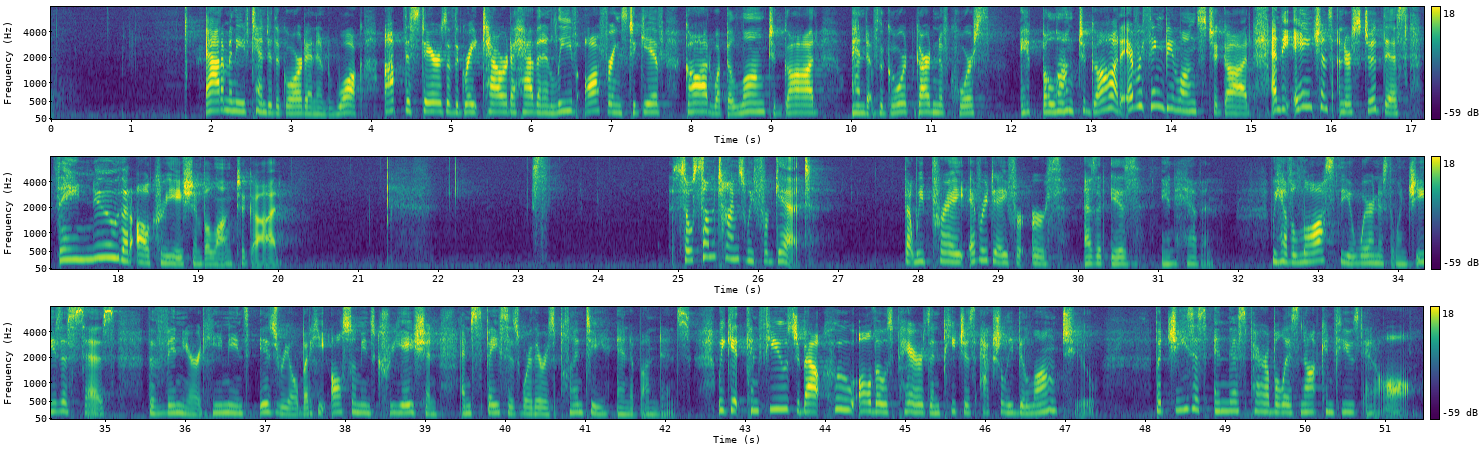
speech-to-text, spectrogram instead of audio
Adam and Eve tended the garden and walk up the stairs of the great tower to heaven and leave offerings to give God what belonged to God. And of the garden, of course, it belonged to God. Everything belongs to God. And the ancients understood this. They knew that all creation belonged to God. So sometimes we forget that we pray every day for earth as it is in heaven. We have lost the awareness that when Jesus says the vineyard, he means Israel, but he also means creation and spaces where there is plenty and abundance. We get confused about who all those pears and peaches actually belong to. But Jesus in this parable is not confused at all.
